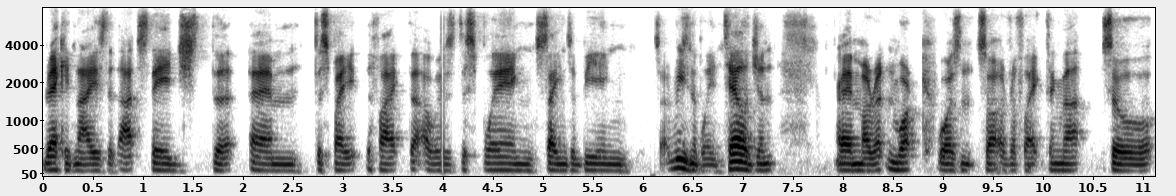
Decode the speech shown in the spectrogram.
recognised at that stage that um, despite the fact that I was displaying signs of being sort of reasonably intelligent, um, my written work wasn't sort of reflecting that. So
